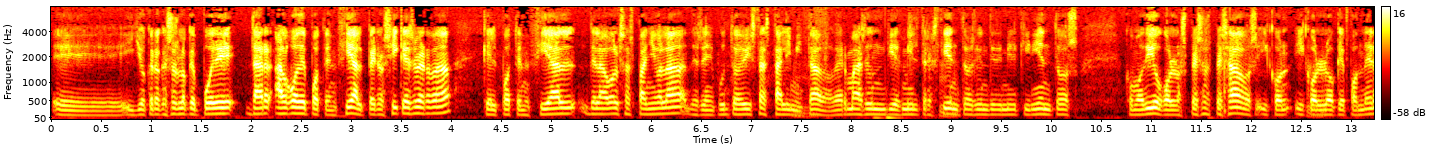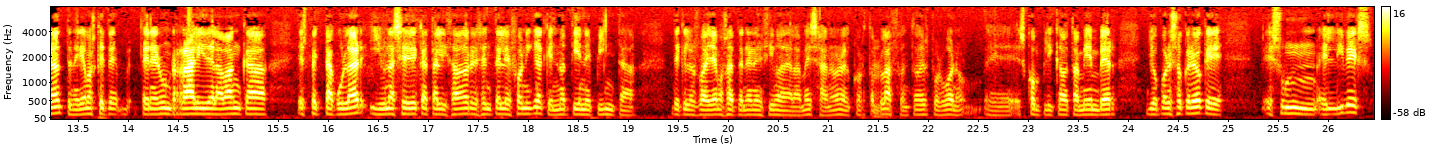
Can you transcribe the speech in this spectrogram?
eh, y yo creo que eso es lo que puede dar algo de potencial, pero sí que es verdad que el potencial de la bolsa española, desde mi punto de vista, está limitado. Ver más de un 10.300 y un 10.500 como digo, con los pesos pesados y con, y con lo que ponderan, tendríamos que tener un rally de la banca espectacular y una serie de catalizadores en Telefónica que no tiene pinta de que los vayamos a tener encima de la mesa ¿no? en el corto plazo. Entonces, pues bueno, eh, es complicado también ver. Yo por eso creo que es un el IBEX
